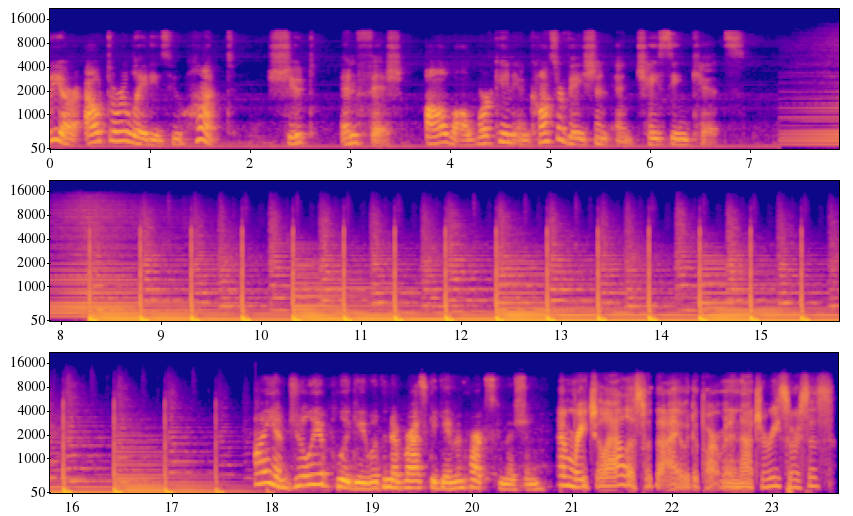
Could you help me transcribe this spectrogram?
We are outdoor ladies who hunt, shoot, and fish, all while working in conservation and chasing kids. I am Julia Plugi with the Nebraska Game and Parks Commission. I'm Rachel Alice with the Iowa Department of Natural Resources.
